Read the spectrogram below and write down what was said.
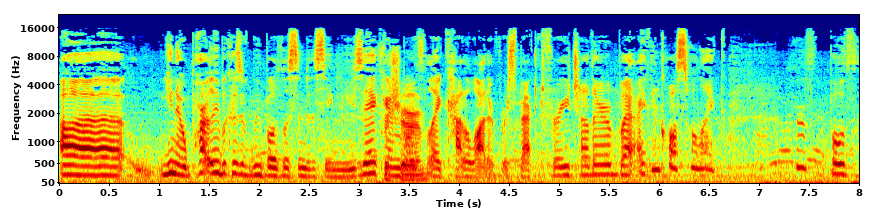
uh, you know, partly because we both listened to the same music and sure. both like had a lot of respect for each other, but I think also like we're both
